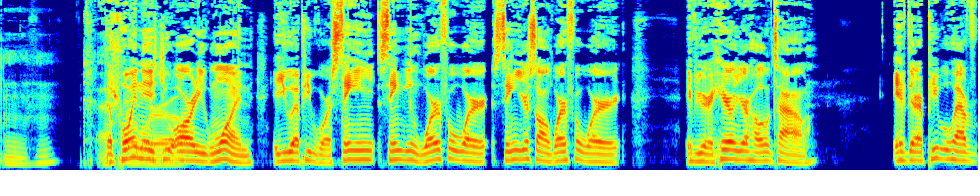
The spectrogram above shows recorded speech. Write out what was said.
Mm-hmm. the point is you already won. If you have people who are singing singing word for word, singing your song word for word. If you're here in your hometown, if there are people who have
